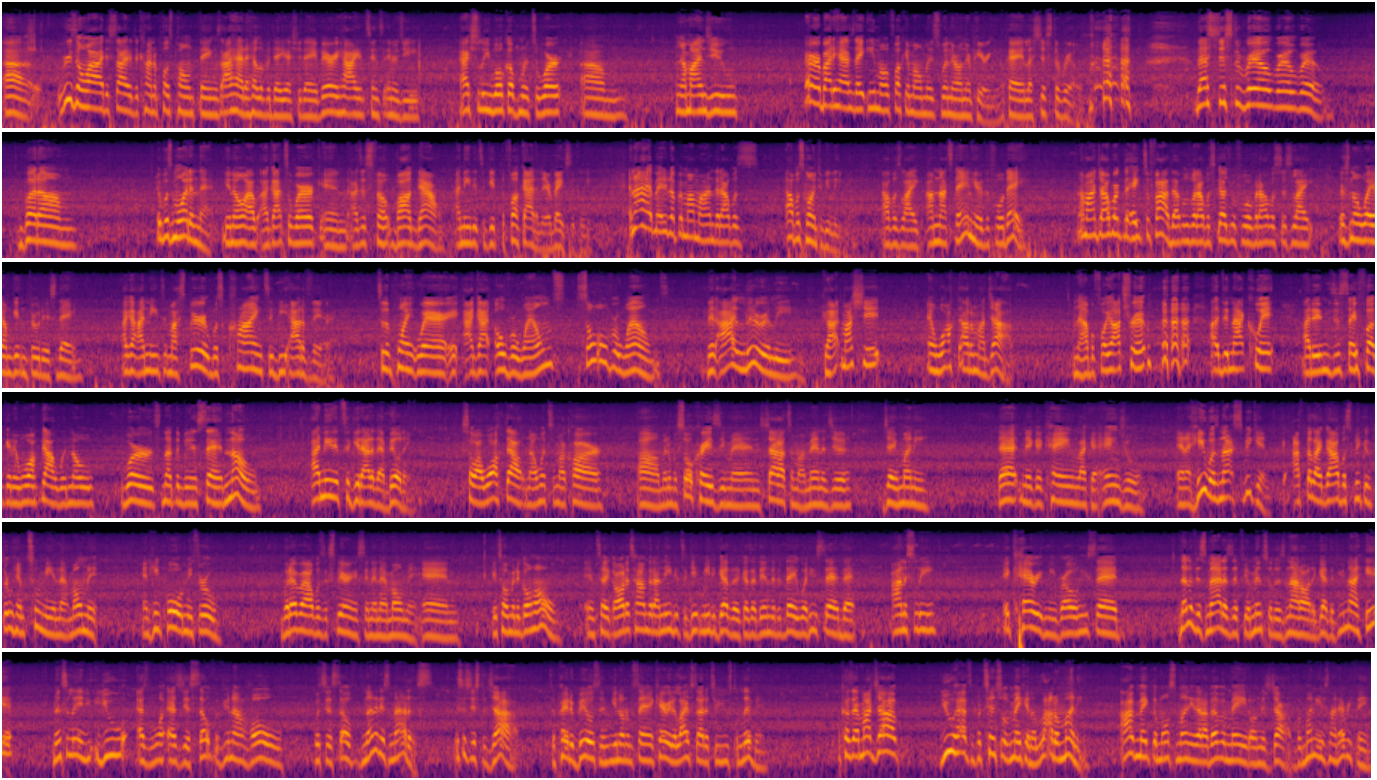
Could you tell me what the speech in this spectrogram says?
Uh, reason why I decided to kind of postpone things, I had a hell of a day yesterday. Very high intense energy actually woke up went to work um now mind you everybody has their emo fucking moments when they're on their period okay? Let's just the real. That's just the real real real. But um it was more than that you know? I, I got to work and i just felt bogged down. I needed to get the fuck out of there basically. And i had made it up in my mind that i was i was going to be leaving. I was like i'm not staying here the full day. Now mind you i worked the eight to five. That was what i was scheduled for but i was just like there's no way I'm getting through this day. I got I need to my spirit was crying to be out of there to the point where it, I got overwhelmed, so overwhelmed that I literally got my shit and walked out of my job. Now, before y'all trip, I did not quit. I didn't just say fuck it and walked out with no words, nothing being said. No, I needed to get out of that building. So I walked out and I went to my car um, and it was so crazy, man. Shout out to my manager, Jay Money. That nigga came like an angel. And he was not speaking. I feel like God was speaking through him to me in that moment. And he pulled me through whatever I was experiencing in that moment. And he told me to go home and take all the time that I needed to get me together. Because at the end of the day, what he said that honestly, it carried me, bro. He said, none of this matters if your mental is not all together. If you're not here, mentally and you, you as one as yourself if you're not whole with yourself none of this matters. This is just a job to pay the bills and you know what i'm saying carry the lifestyle that you used to live in because at my job you have the potential of making a lot of money. I make the most money that i've ever made on this job but money is not everything.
